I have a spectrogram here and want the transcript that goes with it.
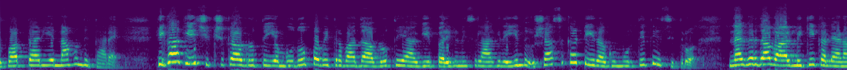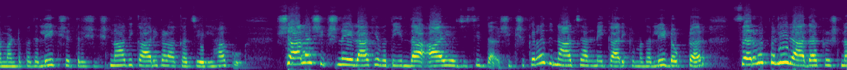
ಜವಾಬ್ದಾರಿಯನ್ನ ಹೊಂದಿದ್ದಾರೆ. ಹೀಗಾಗಿ ಶಿಕ್ಷಕ ವೃತ್ತಿ ಎಂಬುದು ಪವಿತ್ರವಾದ ವೃತ್ತಿಯಾಗಿ ಪರಿಗಣಿಸಲಾಗಿದೆ ಎಂದು ಶಾಸಕ ಟಿ. ರಘುಮೂರ್ತಿ ತಿಳಿಸಿದರು. ನಗರದ ವಾಲ್ಮೀಕಿ ಕಲ್ಯಾಣ ಮಂಟಪದಲ್ಲಿ ಕ್ಷೇತ್ರ ಶಿಕ್ಷಣಾಧಿಕಾರಿಗಳ ಕಚೇರಿ ಹಾಗೂ ಶಾಲಾ ಶಿಕ್ಷಣ ಇಲಾಖೆ ವತಿಯಿಂದ ಆಯೋಜಿಸಿದ್ದ ಶಿಕ್ಷಕರ ದಿನಾಚರಣೆ ಕಾರ್ಯಕ್ರಮದಲ್ಲಿ ಡಾಕ್ಟರ್ ಸರ್ವಪಲ್ಲಿ ರಾಧಾಕೃಷ್ಣ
